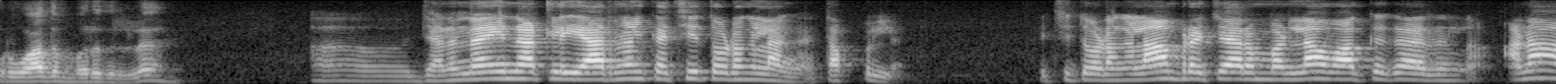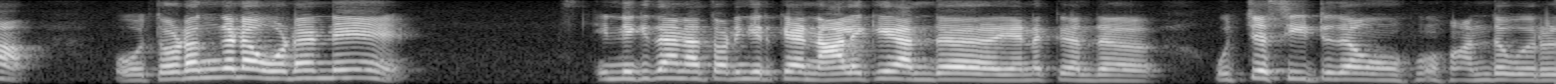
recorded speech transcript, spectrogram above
ஒரு வாதம் வருது இல்லை ஜனநாயக நாட்டில் யாருனாலும் கட்சியை தொடங்கலாங்க. தப்பு இல்லை. கட்சி தொடங்கலாம் பிரச்சாரம் பண்ணலாம் வாக்குக்காரங்களாம் ஆனால் தொடங்கின உடனே இன்றைக்கி தான் நான் தொடங்கியிருக்கேன். நாளைக்கே அந்த எனக்கு அந்த உச்ச சீட்டு தான் அந்த ஒரு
